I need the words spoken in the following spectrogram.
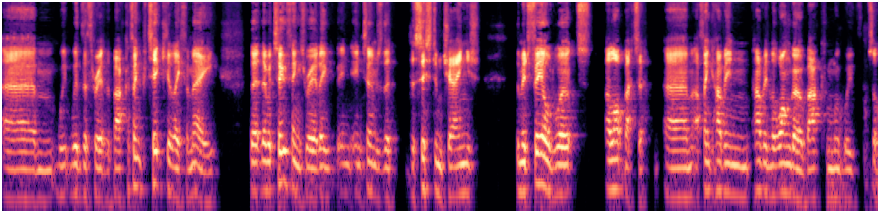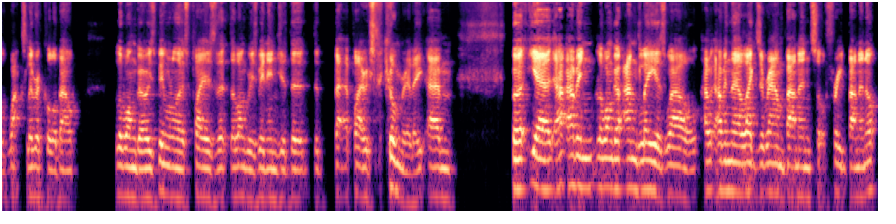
um, with, with, the three at the back. I think particularly for me, that there were two things really in, in terms of the, the system change the midfield worked a lot better. Um, I think having having Luongo back, and we've sort of waxed lyrical about Luongo. He's been one of those players that the longer he's been injured, the the better player he's become, really. Um, but yeah, having Luongo and Lee as well, having their legs around Bannan sort of freed Bannan up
